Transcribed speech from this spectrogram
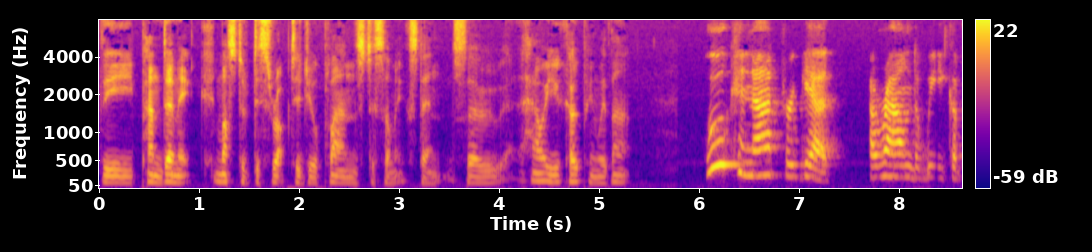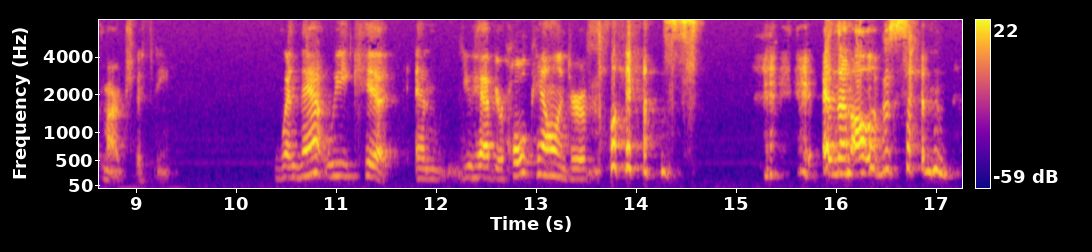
the pandemic must have disrupted your plans to some extent. So, how are you coping with that? Who cannot forget around the week of March 15th? When that week hit and you have your whole calendar of plans, and then all of a sudden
